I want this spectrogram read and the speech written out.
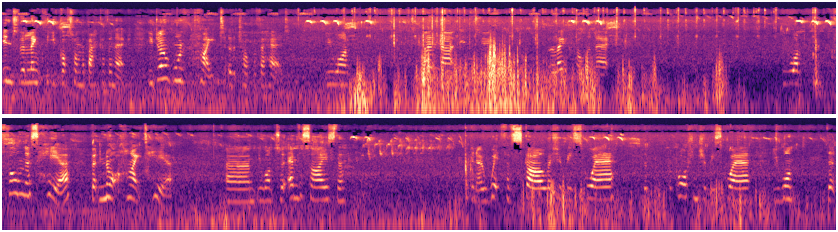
into the length that you've got on the back of the neck. You don't want height at the top of the head. You want to blend that into the length on the neck. You want fullness here, but not height here. Um, you want to emphasize the you know width of skull. They should be square. The proportion should be square. You want that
